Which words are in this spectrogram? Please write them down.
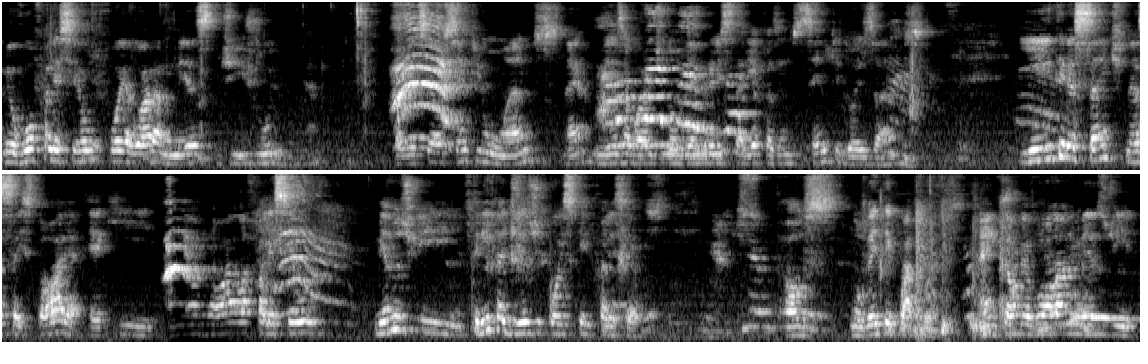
meu avô faleceu, foi agora no mês de julho. Né? Faleceu aos 101 anos, né? no mês agora de novembro ele estaria fazendo 102 anos. E interessante nessa história é que minha avó ela faleceu menos de 30 dias depois que ele faleceu, aos 94 anos. Né? Então minha avó lá no mês de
